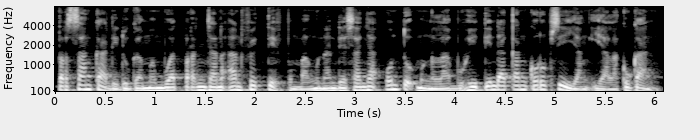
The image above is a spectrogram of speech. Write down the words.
Tersangka diduga membuat perencanaan fiktif pembangunan desanya untuk mengelabuhi tindakan korupsi yang ia lakukan.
